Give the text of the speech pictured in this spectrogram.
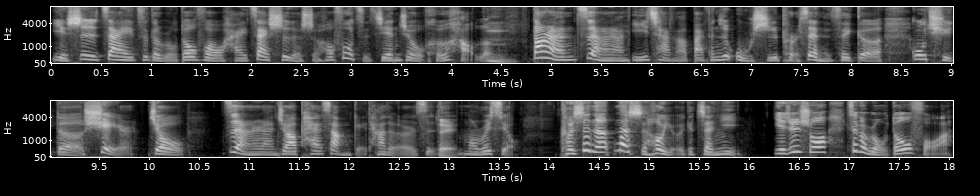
也是在这个 Rodolfo 还在世的时候，父子间就和好了。嗯，当然，自然而然遗产啊百分之五十 percent 的这个 Gucci 的 share，就自然而然就要 pass on 给他的儿子对 Mauricio。可是呢，那时候有一个争议。也就是说，这个 Rodolfo 啊，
